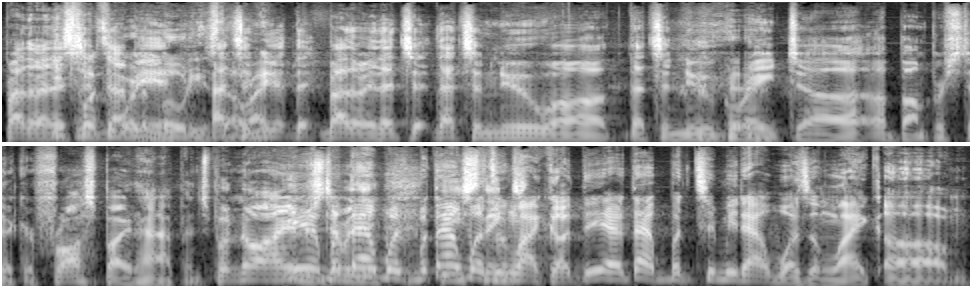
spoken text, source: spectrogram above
By the way, that's, supposed to that'd wear the be- booties, that's though, a right? new, by the way, that's a, that's a new uh, that's a new great uh, bumper sticker. Frostbite happens, but no, I yeah, understand. but that was, but that wasn't things- like a yeah that but to me that wasn't like um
